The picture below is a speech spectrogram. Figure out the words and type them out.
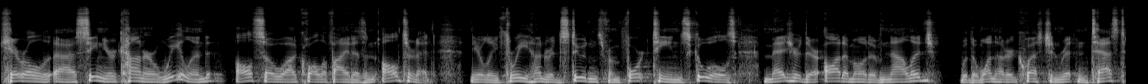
Carroll uh, senior Connor Wheeland also uh, qualified as an alternate. Nearly 300 students from 14 schools measured their automotive knowledge with a 100 question written test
